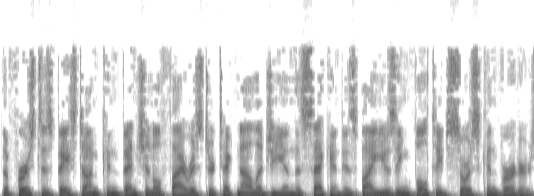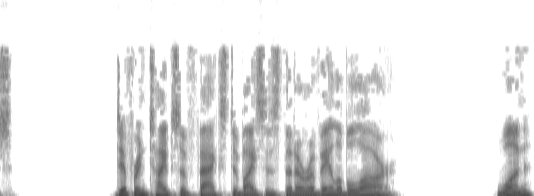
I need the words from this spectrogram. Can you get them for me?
The first is based on conventional thyristor technology and the second is by using voltage source converters. Different types of FACTS devices that are available are 1.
